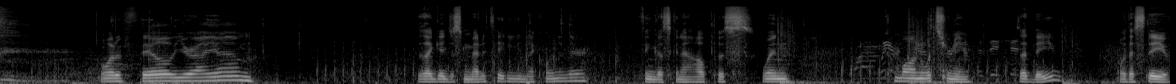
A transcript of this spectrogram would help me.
what a failure I am. Is that guy just meditating in that corner there? I think that's gonna help us win. Come on, what's your name? Is that Dave? Oh, that's Dave.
